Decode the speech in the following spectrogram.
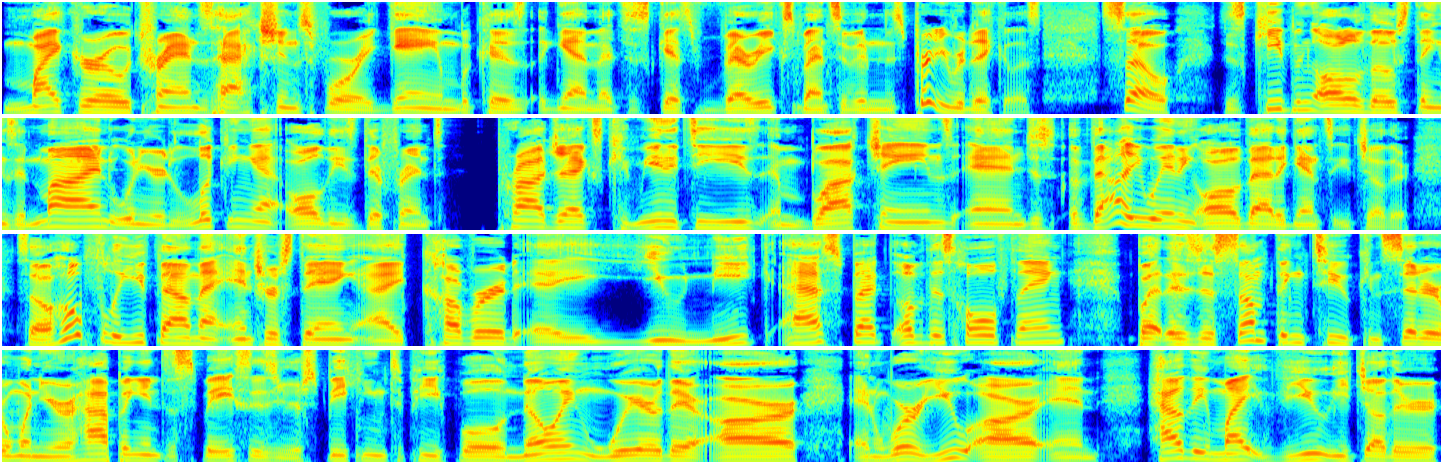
micro transactions for a game because, again, that just gets very expensive and it's pretty ridiculous. So, just keeping all of those things in mind when you're looking at all these different projects, communities, and blockchains, and just evaluating all of that against each other. So hopefully you found that interesting. I covered a unique aspect of this whole thing, but it's just something to consider when you're hopping into spaces, you're speaking to people, knowing where they are and where you are and how they might view each other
